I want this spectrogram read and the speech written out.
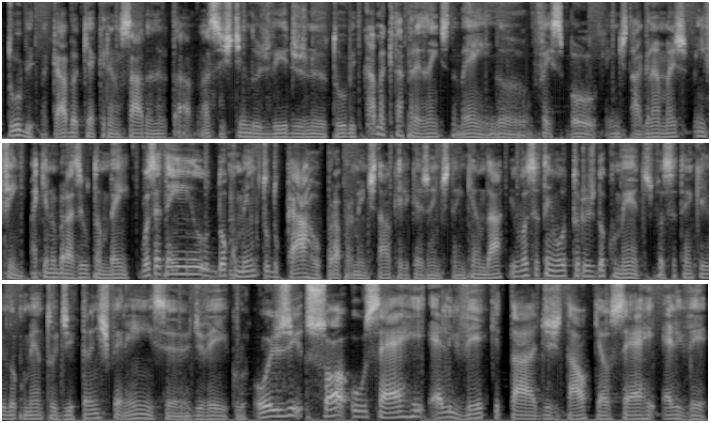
YouTube, acaba que a criançada, né, tá assistindo os vídeos no YouTube, acaba que tá presente também no Facebook, Instagram, mas enfim, aqui no Brasil também. Você tem o documento do carro propriamente tal, aquele que a gente tem que andar, e você tem outros documentos. Você tem aquele documento de transferência de veículo. Hoje só o CRLV que tá digital, que é o CRLVE,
